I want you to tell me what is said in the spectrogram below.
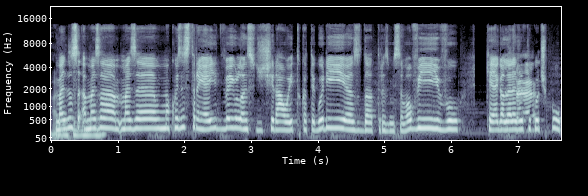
Aí Mas, bom. mas, a- mas é uma coisa estranha. Aí veio o lance de tirar oito categorias da transmissão ao vivo. Que aí a galera já ficou tipo,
